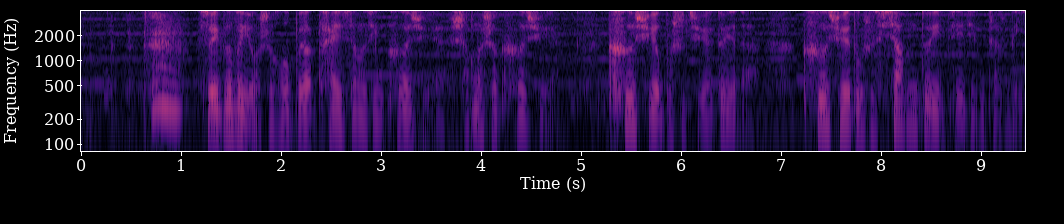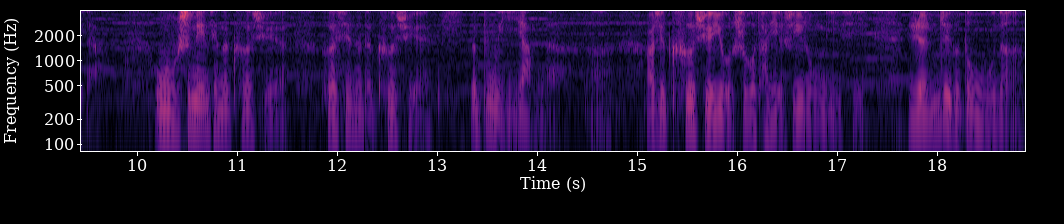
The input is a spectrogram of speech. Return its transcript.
所以各位有时候不要太相信科学。什么是科学？科学不是绝对的，科学都是相对接近真理的。五十年前的科学和现在的科学那不一样的啊。而且科学有时候它也是一种迷信，人这个动物呢，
